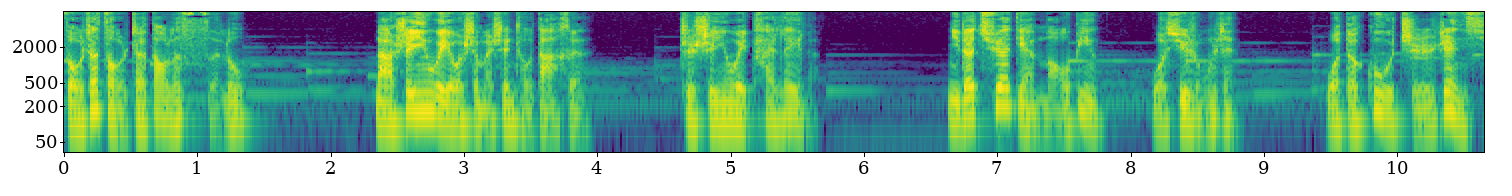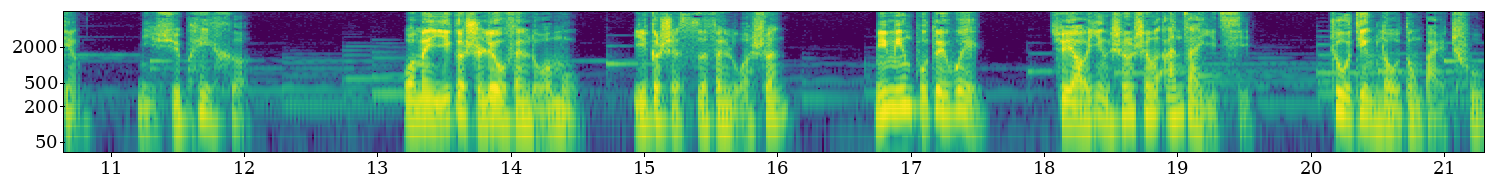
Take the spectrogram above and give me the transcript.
走着走着到了死路，哪是因为有什么深仇大恨，只是因为太累了。你的缺点毛病，我需容忍；我的固执任性，你需配合。我们一个是六分螺母，一个是四分螺栓，明明不对位，却要硬生生安在一起，注定漏洞百出。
